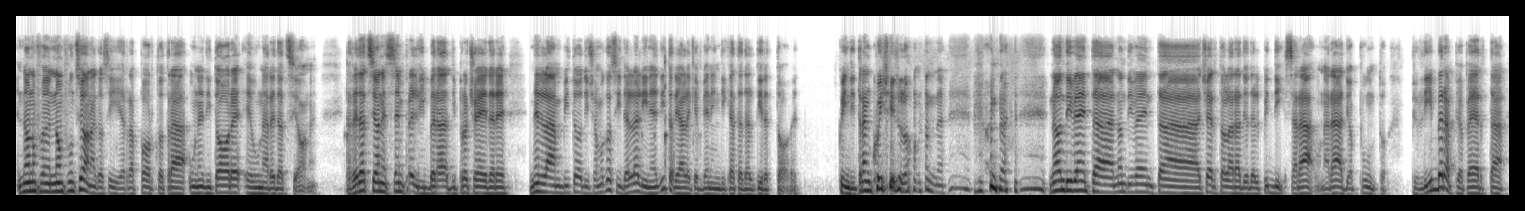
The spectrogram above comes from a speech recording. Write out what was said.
Non, non funziona così il rapporto tra un editore e una redazione. La redazione è sempre libera di procedere nell'ambito, diciamo così, della linea editoriale che viene indicata dal direttore. Quindi tranquillo, non, non- non diventa, non diventa certo la radio del PD, sarà una radio appunto più libera, più aperta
